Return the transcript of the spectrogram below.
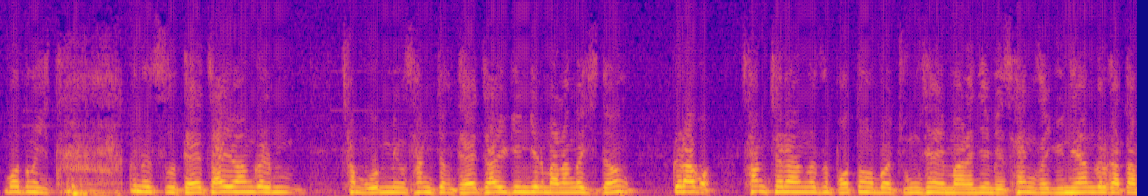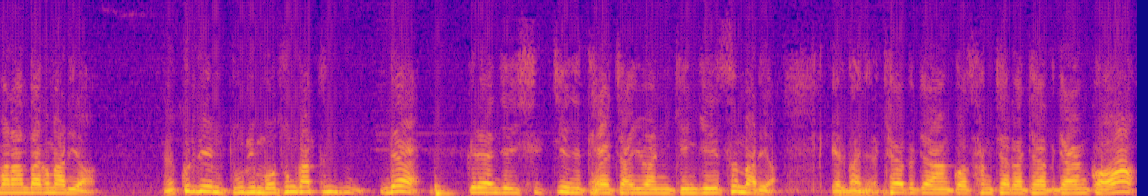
모든 것이 다 끊어서 대자유한 걸 참 원명상정 대자유경기를 말한 것이든 그러고 상체라는 것은 보통 뭐 중생이 말하자면 생사 윤회한 걸 갖다 말한다고 말이요. 그러면 둘이 모순 같은데 그래 이제 실제 이제 대자유한 경기에 있어 말이요. 일반이라 캐도 괜찮고 상체라 캐도 괜찮고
